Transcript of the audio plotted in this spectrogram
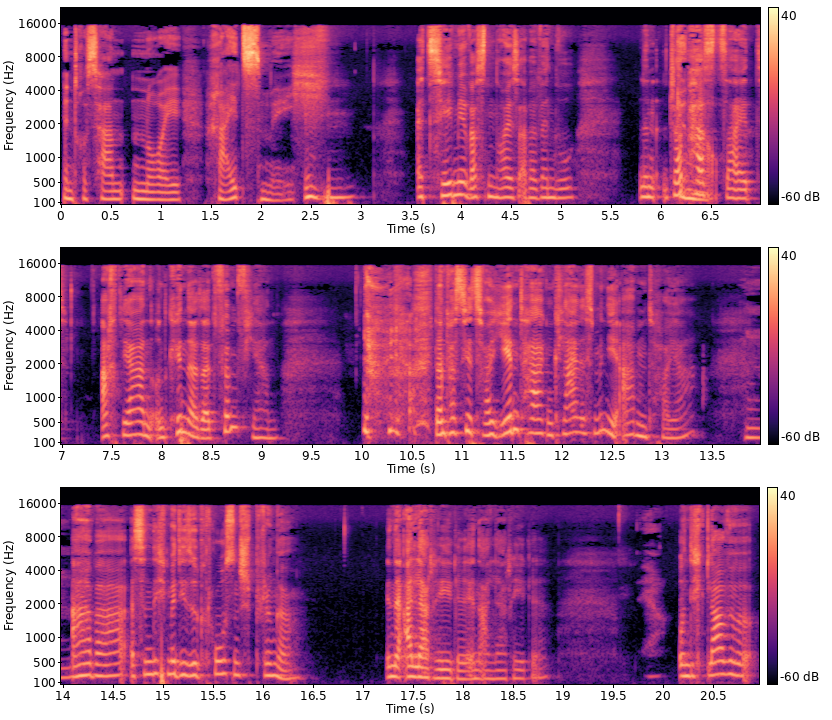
interessant, neu, reiz mich. Mhm. Erzähl mir was Neues, aber wenn du einen Job genau. hast seit acht Jahren und Kinder seit fünf Jahren, ja. dann passiert zwar jeden Tag ein kleines Mini-Abenteuer, Mhm. Aber es sind nicht mehr diese großen Sprünge. In aller Regel, in aller Regel. Ja. Und ich glaube,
